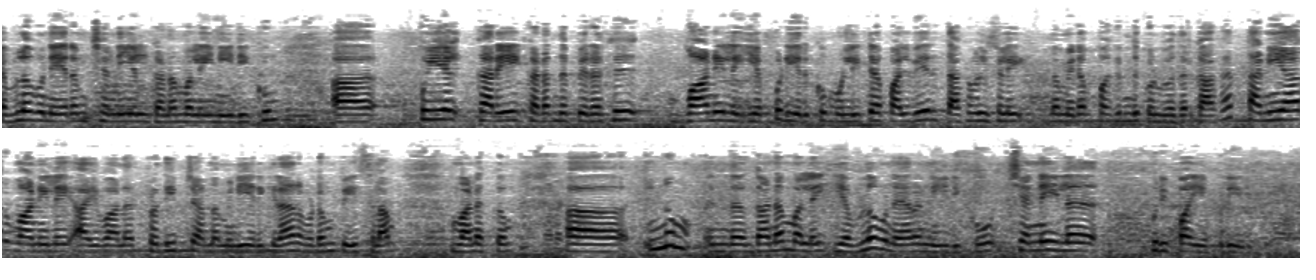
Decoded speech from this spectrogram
எவ்வளவு நேரம் சென்னையில் கனமழை நீடிக்கும்? புயல் கரையை கடந்த பிறகு வானிலை எப்படி இருக்கும்? உள்ளிட்ட பல்வேறு தகவல்களை நம்மிடம் பகிர்ந்து கொள்வதற்காக தனியார் வானிலை ஆய்வாளர் பிரதீப் ஜான் நம்மிடையே இருக்கிறார். அவரிடம் பேசலாம். வணக்கம். இன்னும் இந்த கனமழை எவ்வளவு நேரம் நீடிக்கும்? சென்னையில குறிப்பா எப்படி இருக்கும்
